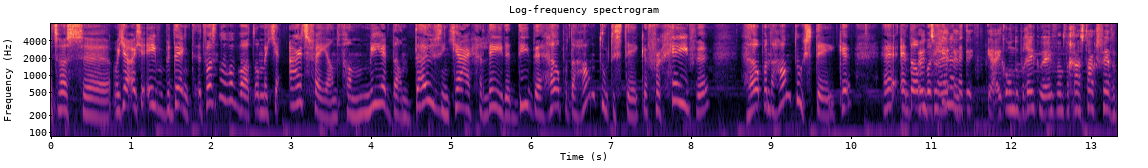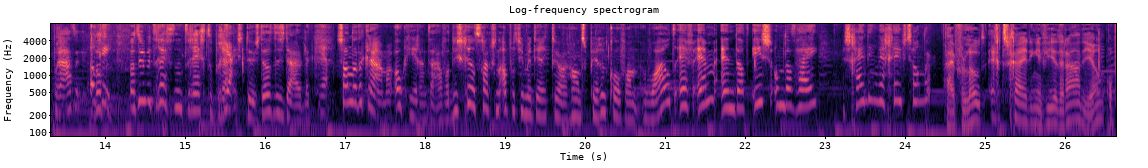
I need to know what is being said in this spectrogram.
Het was, uh, want ja, als je even bedenkt, het was nogal wat om met je aardsvijand van meer dan duizend jaar geleden die de helpende hand toe te steken, vergeven, helpende hand toesteken. Hè, en dan beginnen met... Ja, ik onderbreek u even, want we gaan straks verder praten. Wat, wat, u betreft een terechte prijs, dus dat is duidelijk. Sander de Kramer, ook hier aan tafel. Die scheelt straks een appeltje met directeur Hans Peruco van Wild FM. En dat is omdat hij een scheiding weggeeft, Sander? Hij verloot echt scheidingen via de radio op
